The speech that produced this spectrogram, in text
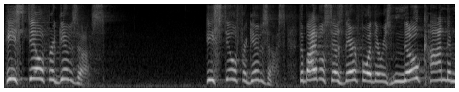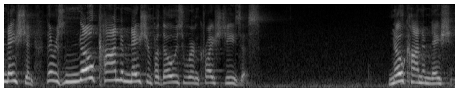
He still forgives us. He still forgives us. The Bible says, therefore, there is no condemnation. There is no condemnation for those who are in Christ Jesus. No condemnation.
